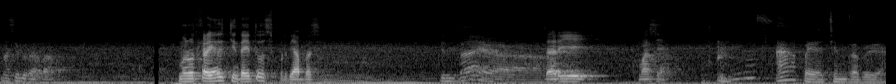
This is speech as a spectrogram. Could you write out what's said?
masih berapa menurut kalian itu cinta itu seperti apa sih? cinta ya Dari masnya. apa ya cinta tuh ya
